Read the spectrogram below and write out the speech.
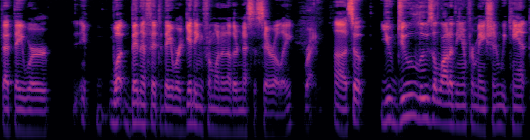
that they were what benefit they were getting from one another necessarily. Right. Uh, so you do lose a lot of the information. We can't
